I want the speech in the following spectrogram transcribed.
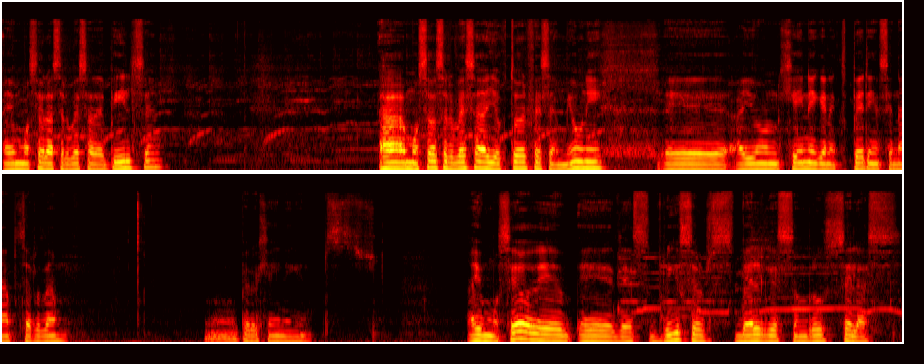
hay un museo de la cerveza de Pilsen. Ah, museo de cerveza y Oktoberfest en Múnich. Eh, hay un Heineken Experience en Amsterdam. Mm, pero Heineken. Hay un museo de, eh, de Brussels belges en Bruselas.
